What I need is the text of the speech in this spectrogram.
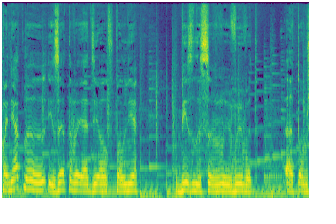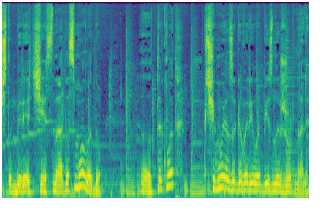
Понятно, из этого я делал вполне бизнесовый вывод, о том, что беречь честь надо с молоду. Э, так вот, к чему я заговорил о бизнес-журнале?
